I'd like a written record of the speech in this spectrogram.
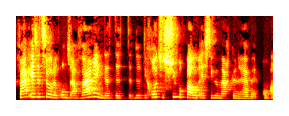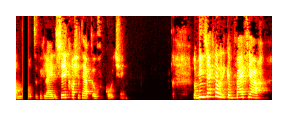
vaak is het zo dat onze ervaring de, de, grootste superpower is die we maar kunnen hebben om anderen te begeleiden. Zeker als je het hebt over coaching. Lamien zegt nou, ik heb vijf jaar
